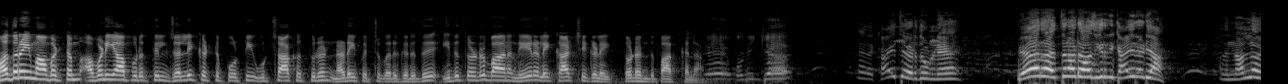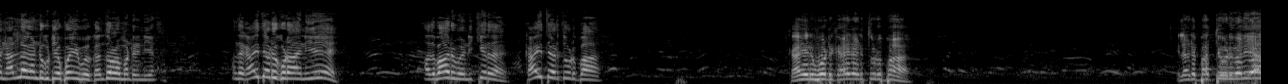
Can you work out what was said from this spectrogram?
மதுரை மாவட்டம் அவனியாபுரத்தில் ஜல்லிக்கட்டு போட்டி உற்சாகத்துடன் நடைபெற்று வருகிறது. இது தொடர்பான நேரலை காட்சிகளை தொடர்ந்து பார்க்கலாம். ஒதுங்க. அந்த கயிற்றை எடுத்து விடனே பேரை எத்தனை நாட்டு வாசிக்கிற கயிறு நல்ல நல்ல கண்டுக்குட்டியை போய் கந்தோளம் பண்ற நீ. அந்த கயிற்று எடுக்கக்கூடாது நீ? அது பாரு நிக்கிற கயிற்று எடுத்து விடுப்பா. கயிறு போட்டு கயிறு எடுத்து விடுப்பா. இல்லாட்டி பத்து விடு வெளியா.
